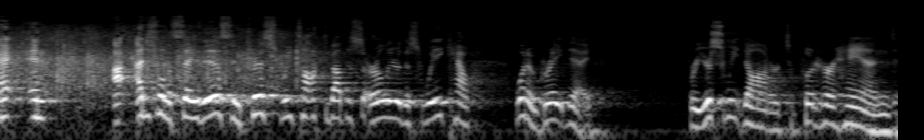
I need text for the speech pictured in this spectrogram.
And, and I, I just want to say this, and Chris, we talked about this earlier this week how what a great day for your sweet daughter to put her hand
